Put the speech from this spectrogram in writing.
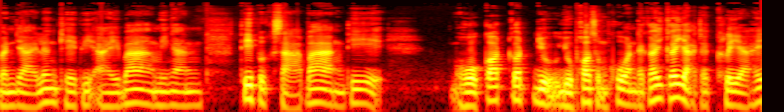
บรรยายเรื่อง KPI บ้าง มีงานที่ปรึกษาบ้างที่ โอ้โหก็ก็อยู่อยู่พอสมควร แต่ก็ก็อยากจะเคลียร์ให้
